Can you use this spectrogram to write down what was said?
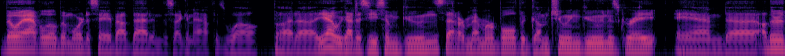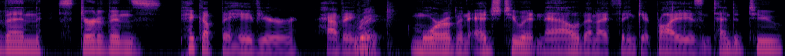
Though I have a little bit more to say about that in the second half as well. But uh, yeah, we got to see some goons that are memorable. The gum chewing goon is great. And uh, other than Sturtevant's pickup behavior having Right. more of an edge to it now than I think it probably is intended to,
